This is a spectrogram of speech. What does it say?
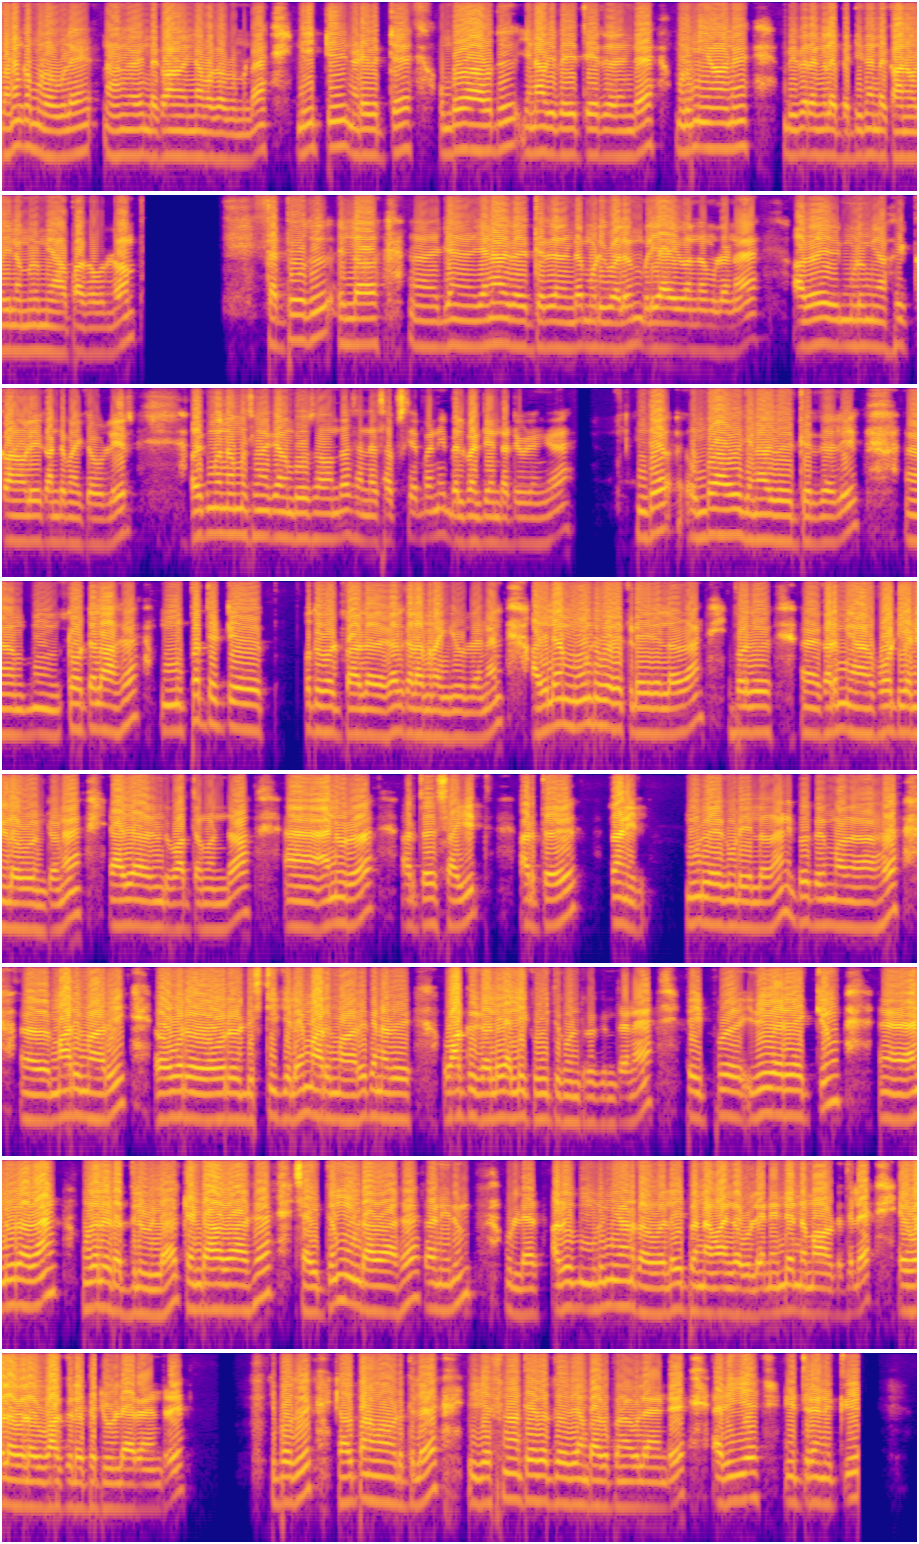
வணக்கம் உறவுகளே. நாங்கள் இந்த காணொலி என்ன பார்க்க போறோம்னா நீட்டு நடைபெற்ற ஒன்பதாவது ஜனாதிபதி தேர்தலின் முழுமையான விவரங்களை பற்றி தான் இந்த காணொலியில் முழுமையாக பார்க்க உள்ளோம். தற்போது எல்லா ஜன- ஜனாதிபதி தேர்தலின் முடிவுகளும் வெளியாகி வந்து உள்ளன. அதை முழுமையாக இக்காணொலியை கண்டுமைக்க உள்ளீர். அதுக்கு முன்னாடி நம்ம சேனலுக்கான புதுசாக வந்தால் சேனலை சப்ஸ்கிரைப் பண்ணி பெல் பட்டனை தட்டி விடுங்க. இந்த ஒன்பதாவது ஜனாதிபதி தேர்தலில் டோட்டலாக முப்பத்தெட்டு பொது வேட்பாளர்கள் களமிறங்கியுள்ளனர். அதில் மூன்று பேருக்கு இடையில தான் இப்பொழுது கடுமையாக போட்டிகள் நிலவுகின்றன. யார் யார் என்று பார்த்தோம்னா அனுர அடுத்தது சயித் அடுத்தது ரணில். மூன்று பேருக்கு தான் இப்போ பெரும்பாலாக மாறி மாறி ஒவ்வொரு ஒரு டிஸ்ட்ரிக்டிலே மாறி மாறி தனது வாக்குகளை அள்ளி குவித்து கொண்டிருக்கின்றன. இப்போ இப்போ இதுவரைக்கும் அஹ், அனுரா தான் முதலிடத்தில் உள்ளார். இரண்டாவதாக சைத்தும் மூன்றாவதாக ரணிலும் உள்ளார். அது முழுமையான தகவலை இப்போ நான் வாங்க உள்ளேன். எந்தெந்த மாவட்டத்தில் எவ்வளவு எவ்வளவு வாக்குகளை பெற்றுள்ளார் என்று. இப்போது யாழ்ப்பாண மாவட்டத்தில் எஃப்னா தேர்தல் தொகுதியாக பார்க்க போன விளையாண்டு அரிய நேத்திரனுக்கு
